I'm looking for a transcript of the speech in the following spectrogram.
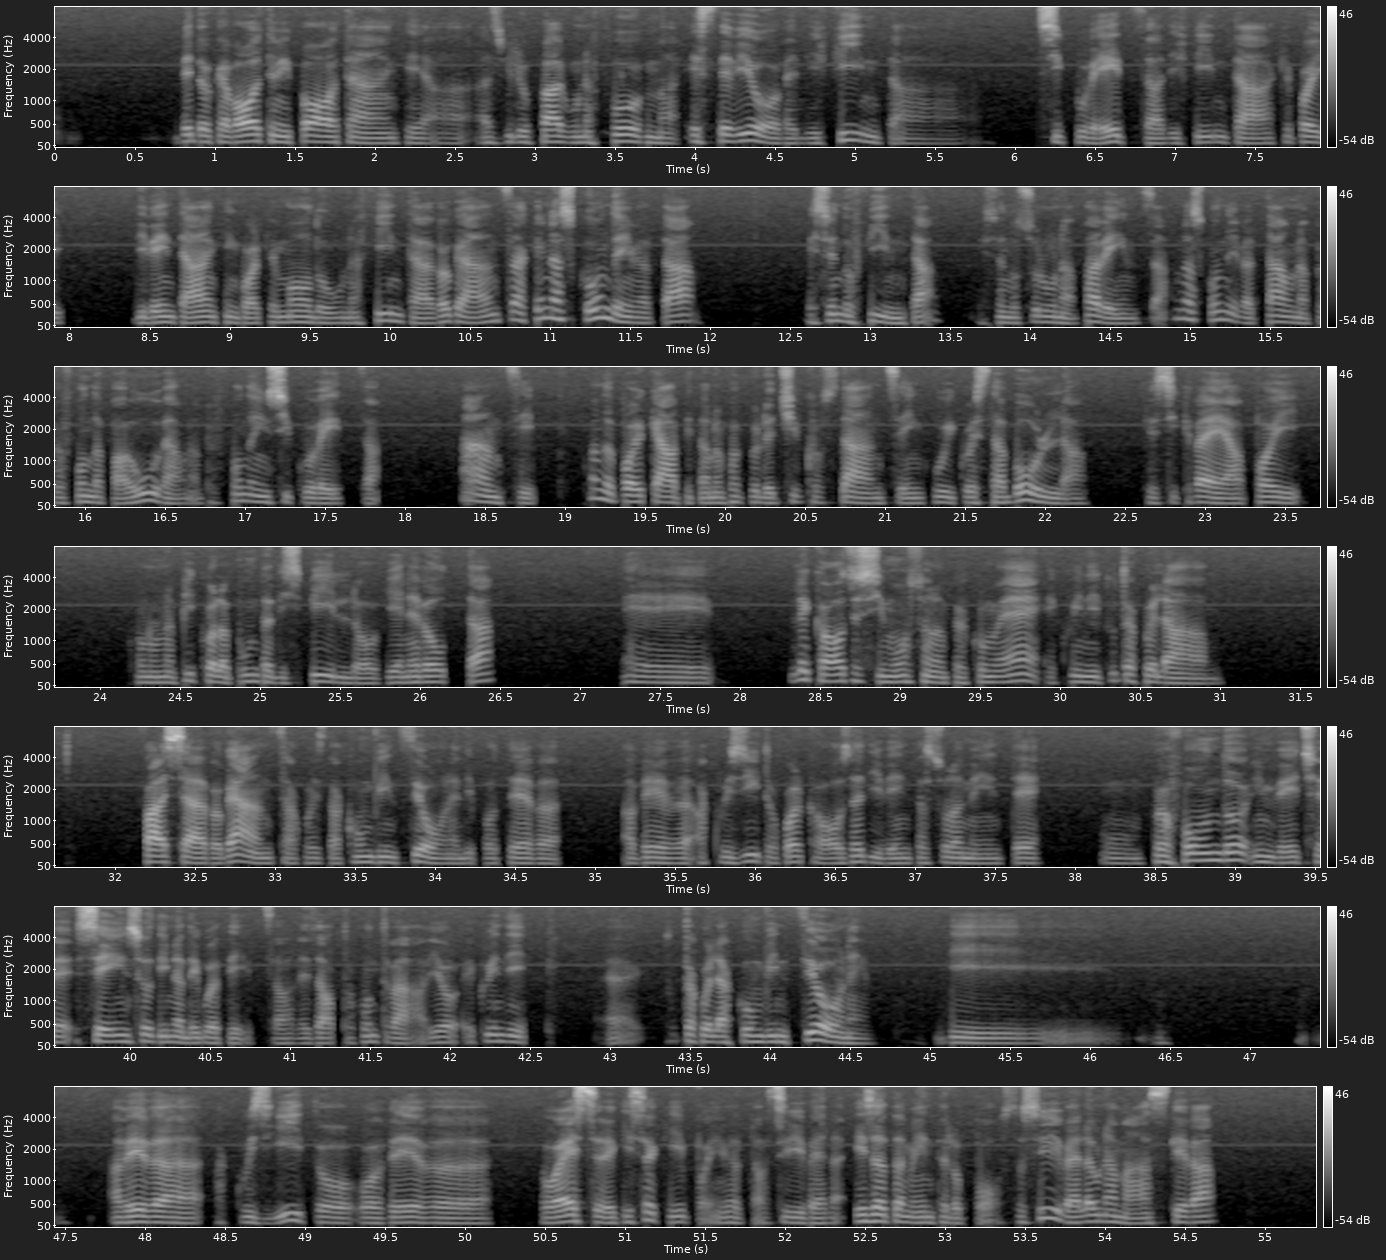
vedo che a volte mi porta anche a, a sviluppare una forma esteriore di finta sicurezza, di finta che poi diventa anche in qualche modo una finta arroganza che nasconde in realtà, essendo finta, essendo solo un'apparenza, nasconde in realtà una profonda paura, una profonda insicurezza. Anzi, quando poi capitano proprio le circostanze in cui questa bolla che si crea poi con una piccola punta di spillo viene rotta, e le cose si mostrano per come è e quindi tutta quella falsa arroganza, questa convinzione di poter aver acquisito qualcosa diventa solamente un profondo invece senso di inadeguatezza, l'esatto contrario, e quindi eh, tutta quella convinzione di aver acquisito o, aver, o essere chissà chi, poi in realtà si rivela esattamente l'opposto, si rivela una maschera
